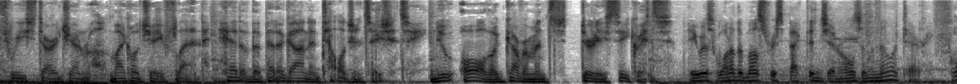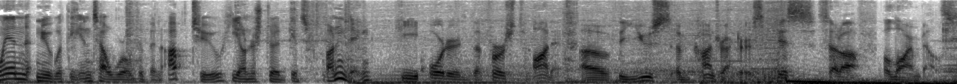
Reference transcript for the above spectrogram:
Three star general Michael J. Flynn, head of the Pentagon Intelligence Agency, knew all the government's dirty secrets. He was one of the most respected generals in the military. Flynn knew what the intel world had been up to, he understood its funding. He ordered the first audit of the use of contractors. This set off alarm bells.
